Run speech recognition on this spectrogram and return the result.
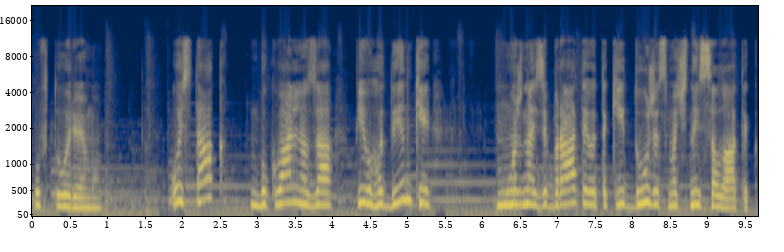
повторюємо. Ось так, буквально за півгодинки можна зібрати отакий дуже смачний салатик.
